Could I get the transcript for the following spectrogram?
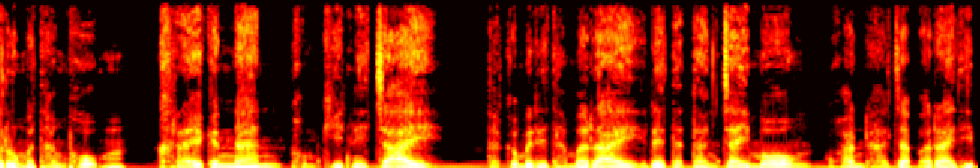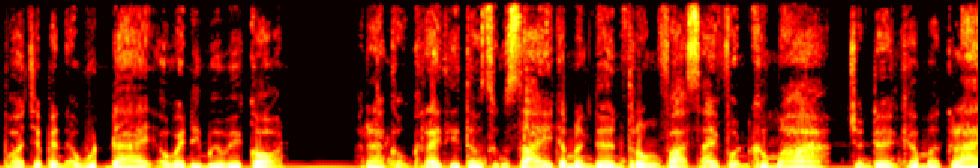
ตรงมาทางผม ใครกันนั่น ผมคิดในใจแต่ก็ไม่ได้ทำอะไรได้แต่ตั้งใจมองควันหาจับอะไรที่พอจะเป็นอาวุธได้เอาไว้ในมือไว้ก่อน ร่างของใครที่ต้องสงสัยกำลังเดินตรงฝ่าสายฝนเข้ามา จนเดินเข้ามาใกล้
